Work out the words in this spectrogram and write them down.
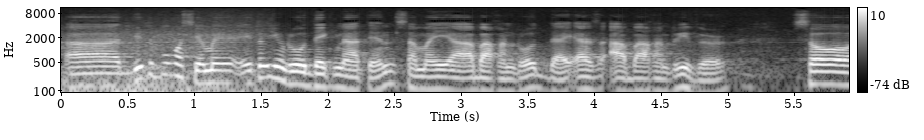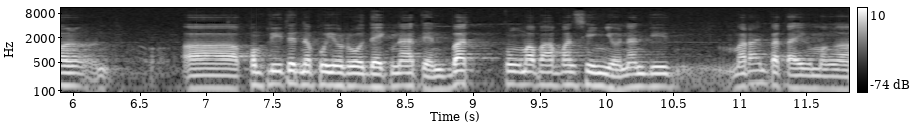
ah dito po kasi may ito yung road deck natin sa may ah, Abacan Road, as Abacan River. So ah, completed na po yung road deck natin, but kung mapapansin niyo, nandi marami pa tayong mga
